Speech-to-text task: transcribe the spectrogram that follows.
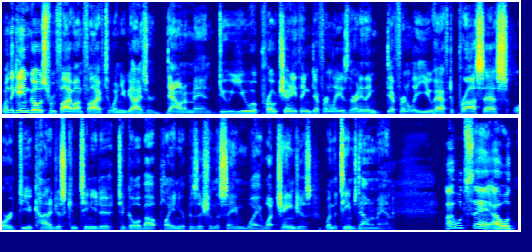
When the game goes from five on five to when you guys are down a man, do you approach anything differently? Is there anything differently you have to process, or do you kind of just continue to to go about playing your position the same way? What changes when the team's down a man? I would say I would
